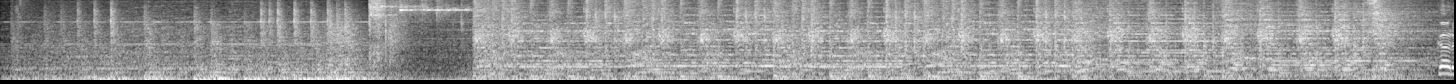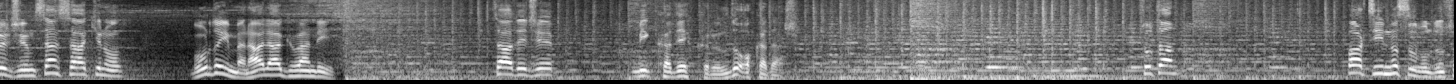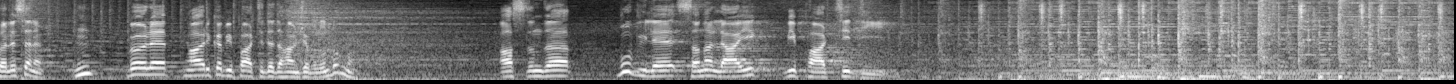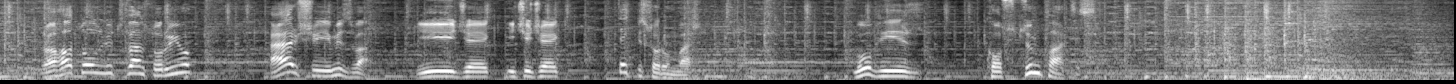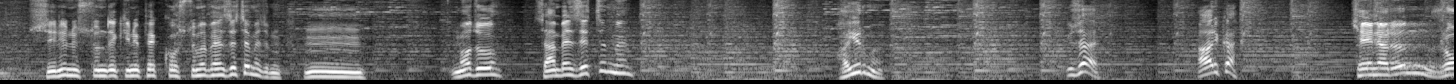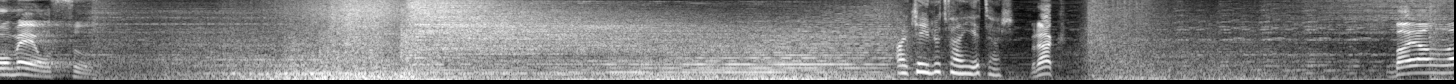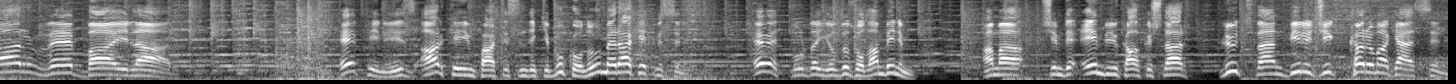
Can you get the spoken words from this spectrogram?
Karıcığım sen sakin ol. Buradayım ben hala güvendeyiz. Sadece bir kadeh kırıldı o kadar. Sultan, partiyi nasıl buldun söylesene. Hı? Böyle harika bir partide daha önce bulundun mu? Aslında bu bile sana layık bir parti değil. Rahat ol lütfen sorun yok. Her şeyimiz var. Yiyecek, içecek. Tek bir sorun var. Bu bir kostüm partisi. Senin üstündekini pek kostüme benzetemedim. Hmm. Madu, sen benzettin mi? Hayır mı? Güzel. Harika. Kenar'ın Romeo'su. Arkey lütfen yeter. Bırak. Bayanlar ve baylar. Hepiniz Arkey'in partisindeki bu konuğu merak etmişsiniz. Evet burada yıldız olan benim. Ama şimdi en büyük alkışlar lütfen biricik karıma gelsin.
